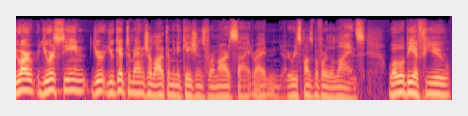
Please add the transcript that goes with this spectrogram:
you are you're seeing you you get to manage a lot of communications from our side, right? And Yeah. you're responsible for the lines. What will be a few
